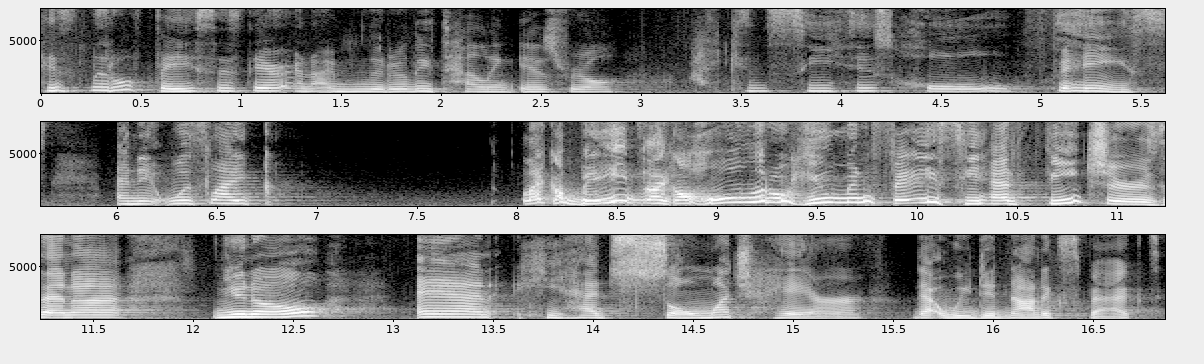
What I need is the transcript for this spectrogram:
his little face is there, and I'm literally telling Israel, I can see his whole face. And it was like, like a baby, like a whole little human face. He had features and a, you know, and he had so much hair that we did not expect.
